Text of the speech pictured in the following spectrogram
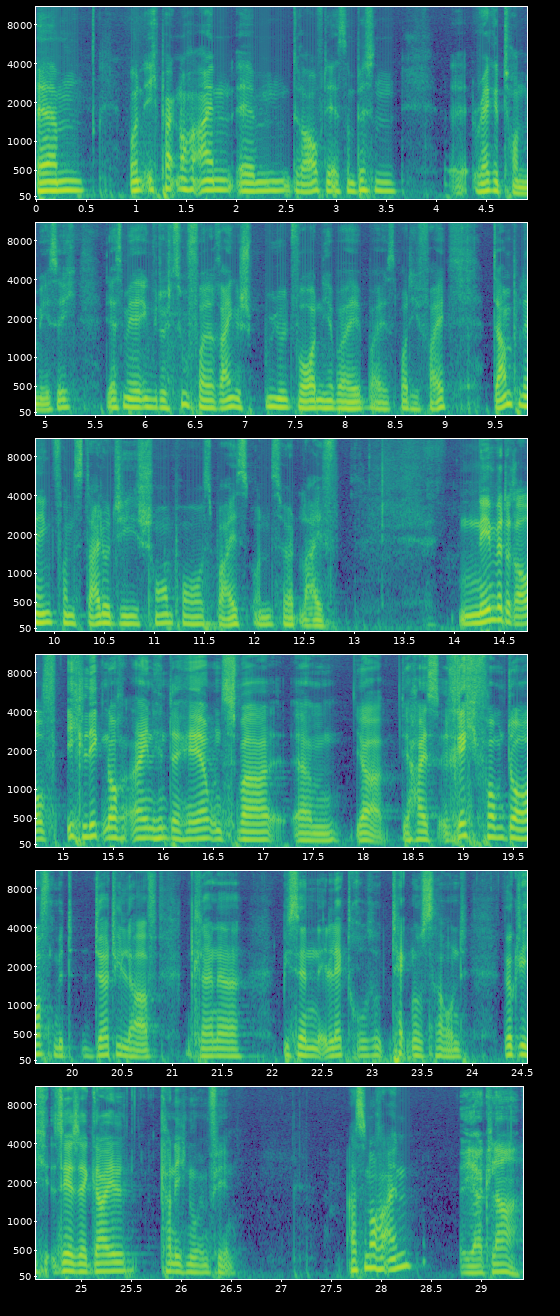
Ähm, und ich packe noch einen ähm, drauf, der ist so ein bisschen äh, Reggaeton-mäßig. Der ist mir irgendwie durch Zufall reingespült worden hier bei, bei Spotify. Dumpling von Stylo G, Sean Paul, Spice und Third Life. Nehmen wir drauf. Ich leg noch einen hinterher und zwar, ähm, ja, der heißt Rich vom Dorf mit Dirty Love. Ein kleiner bisschen Elektro-Techno-Sound. Wirklich sehr, sehr geil. Kann ich nur empfehlen. Hast du noch einen? Ja, klar.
